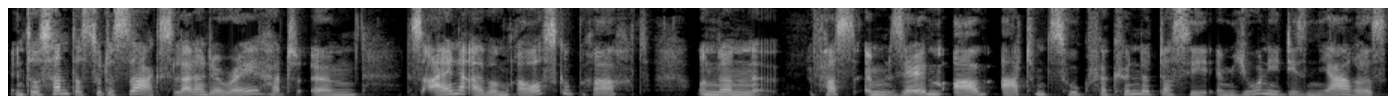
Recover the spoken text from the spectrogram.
Interessant, dass du das sagst. Lana Del Rey hat ähm, das eine Album rausgebracht und dann fast im selben Atemzug verkündet, dass sie im Juni diesen Jahres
